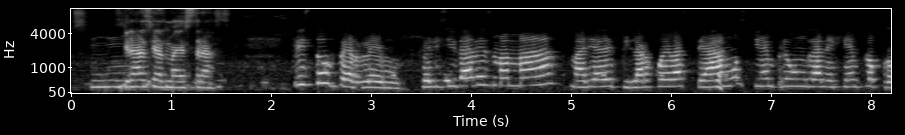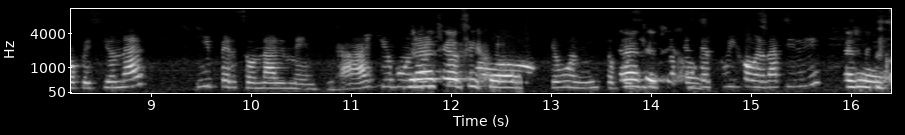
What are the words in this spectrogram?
Sí. Gracias, maestra. Christopher Lemus, felicidades mamá, María del Pilar Cuevas, te amo, siempre un gran ejemplo profesional y personalmente. Ay, qué bonito. Gracias, hijo. Qué bonito. Gracias, pues, hijo. Es tu hijo, ¿verdad, Pili? Es mi hijo.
